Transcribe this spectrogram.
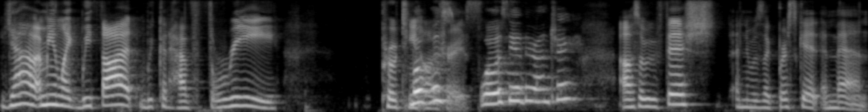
Yeah, I mean, like we thought we could have three protein What was entrees. what was the other entree? Uh, so we fish, and it was like brisket, and then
